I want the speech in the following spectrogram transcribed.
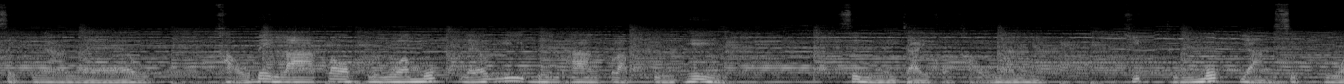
เสร็จงานแล้ว เขาได้ลาครอบครัวมุกแล้วรีบเดินทางกลับกรุงเทพซึ่งในใจของเขานั้น คิดถึงมุกอย่างสุดหัว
